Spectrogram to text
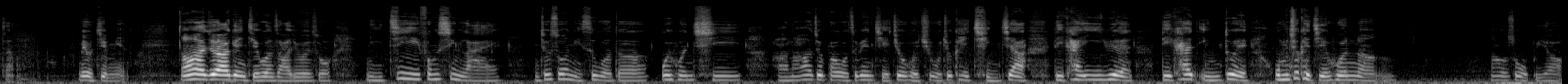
这样，没有见面，然后他就要跟你结婚的时候，他就会说，你寄一封信来。你就说你是我的未婚妻啊，然后就把我这边解救回去，我就可以请假离开医院，离开营队，我们就可以结婚了。然后我说我不要，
